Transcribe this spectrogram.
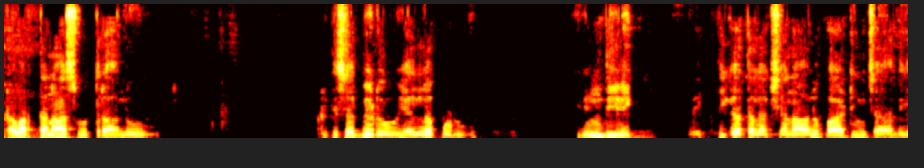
ప్రవర్తన సూత్రాలు. ప్రతి సభ్యుడు ఎల్లప్పుడూ క్రింది వ్యక్తిగత లక్షణాలు పాటించాలి.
